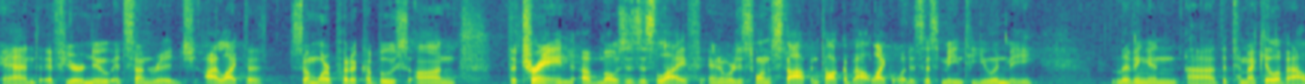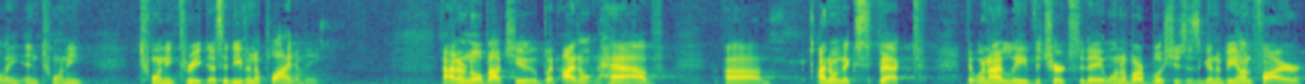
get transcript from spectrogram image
And if you're new at Sunridge, I like to somewhere put a caboose on the train of Moses' life, and we just want to stop and talk about, like, what does this mean to you and me living in uh, the Temecula Valley in 2023? Does it even apply to me? I don't know about you, but I don't have, uh, I don't expect that when I leave the church today, one of our bushes is going to be on fire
